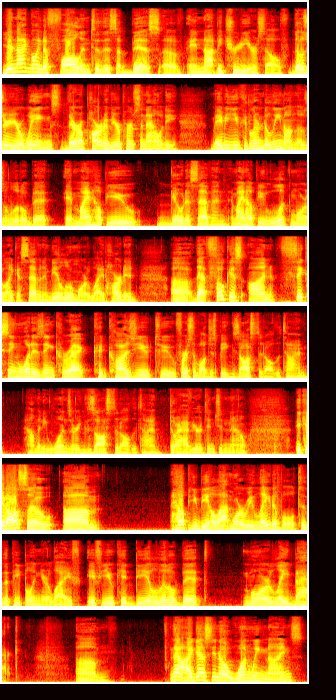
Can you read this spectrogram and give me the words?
you're not going to fall into this abyss of and not be true to yourself. Those are your wings, they're a part of your personality. Maybe you could learn to lean on those a little bit. It might help you go to seven. It might help you look more like a seven and be a little more lighthearted uh, that focus on fixing what is incorrect could cause you to, first of all, just be exhausted all the time. How many ones are exhausted all the time? Do I have your attention now? It could also um, help you be a lot more relatable to the people in your life if you could be a little bit more laid back. Um, now, I guess, you know, one wing nines,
